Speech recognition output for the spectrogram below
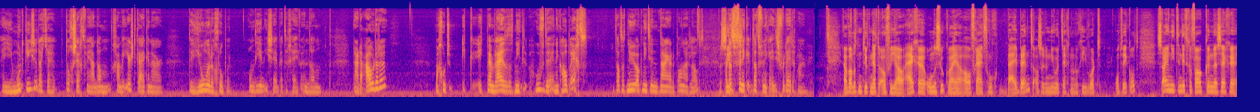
En je moet kiezen dat je toch zegt van ja, dan gaan we eerst kijken naar de jongere groepen om die een IC-bed te geven. En dan naar de ouderen. Maar goed, ik, ik ben blij dat het niet hoefde. En ik hoop echt dat het nu ook niet in het najaar de pan uitloopt. Precies. Maar dat vind, ik, dat vind ik ethisch verdedigbaar. We hadden het natuurlijk net over jouw eigen onderzoek, waar je al vrij vroeg bij bent als er een nieuwe technologie wordt ontwikkeld. Zou je niet in dit geval kunnen zeggen,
